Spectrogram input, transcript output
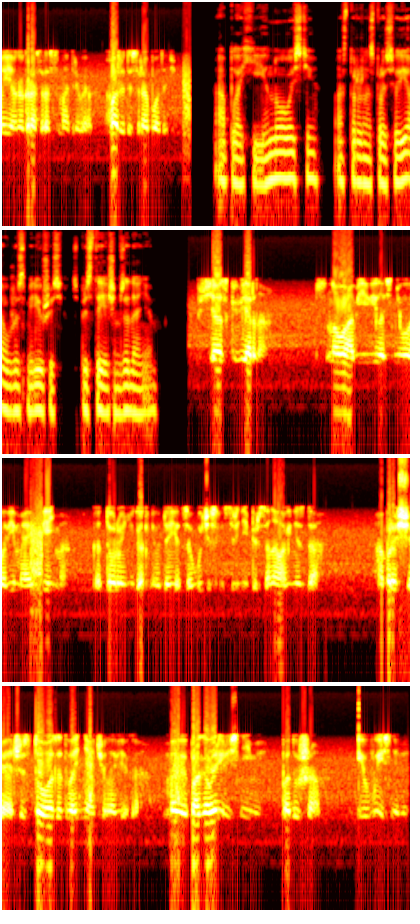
Мы ее как раз рассматриваем. Может и сработать. А плохие новости? Осторожно спросил я, уже смирившись с предстоящим заданием. Вся скверно. Снова объявилась неуловимая ведьма, которую никак не удается вычислить среди персонала гнезда. Обращает шестого за два дня человека. Мы поговорили с ними по душам и выяснили,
